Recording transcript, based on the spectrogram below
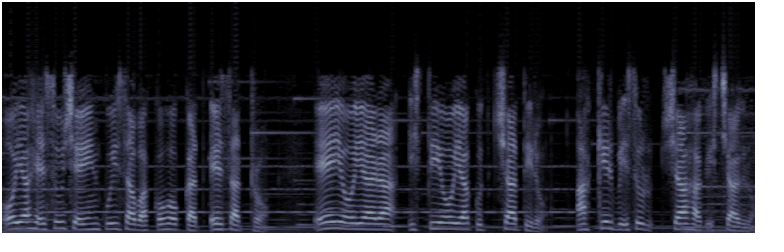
Oya Jesús shein kuisa bakohokat esatro. Ey oyara isti oya kuchatiro. Akir bisur shahak ichagro.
